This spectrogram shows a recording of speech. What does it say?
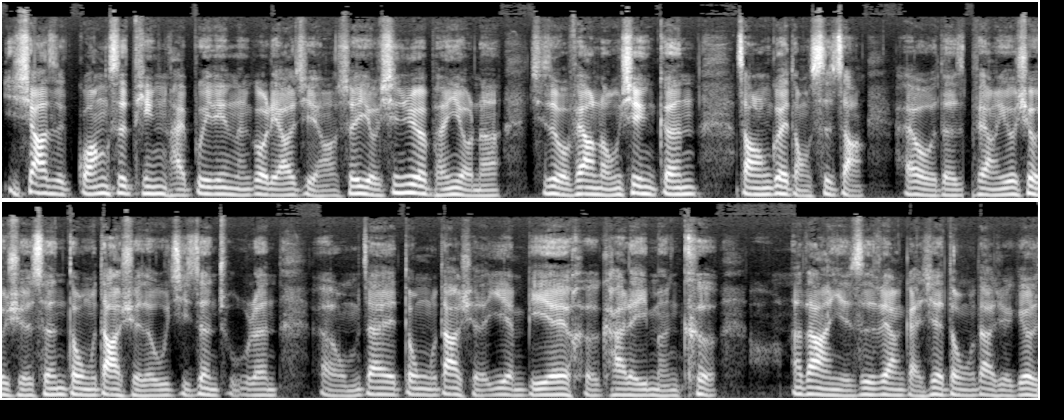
一下子光是听还不一定能够了解哦，所以有兴趣的朋友呢，其实我非常荣幸跟张荣贵董事长，还有我的非常优秀学生，动物大学的吴吉正主任，呃，我们在动物大学的 EMBA 合开了一门课。那当然也是非常感谢东吴大学给我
